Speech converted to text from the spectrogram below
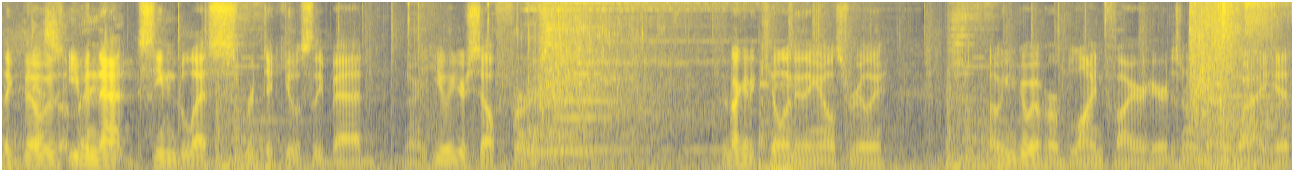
like, those, even that seemed less ridiculously bad. Alright, heal yourself first. They're not gonna kill anything else, really. Oh, we can go for a blind fire here. It Doesn't really matter what I hit.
